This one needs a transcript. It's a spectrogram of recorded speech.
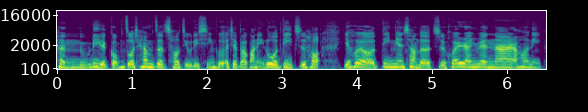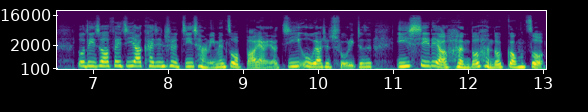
很努力的工作，他们真的超级无敌辛苦，而且包括你落地之后，也会有地面上的指挥人员呐、然后你落地之后，飞机要开进去机场里面做保养，有机务要去处理，就是一系列有很多很多工作，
